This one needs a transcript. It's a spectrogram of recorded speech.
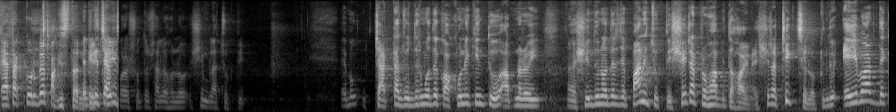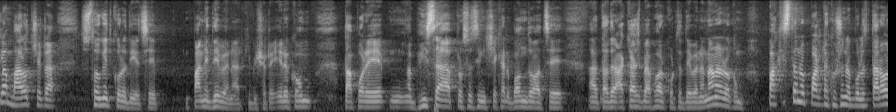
অ্যাটাক করবে পাকিস্তান সত্তর সালে হলো সিমলা চুক্তি। এবং চারটা যুদ্ধের মধ্যে কখনোই কিন্তু আপনার ওই সিন্ধু নদের যে পানি চুক্তি, সেটা প্রভাবিত হয় না সেটা ঠিক ছিল। কিন্তু এইবার দেখলাম ভারত সেটা স্থগিত করে দিয়েছে, পানি দেবে না আর কি বিষয়টা। এরকম, তারপরে ভিসা প্রসেসিং সেখানে বন্ধ আছে তাদের আকাশ ব্যবহার করতে দেবে না, নানা রকম। পাকিস্তানও পাল্টা ঘোষণা বলেছে, তারাও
